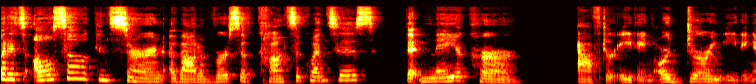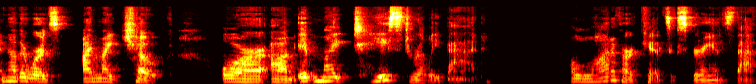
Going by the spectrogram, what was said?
but it's also a concern about aversive consequences that may occur after eating or during eating. In other words, I might choke or um, it might taste really bad. A lot of our kids experience that.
